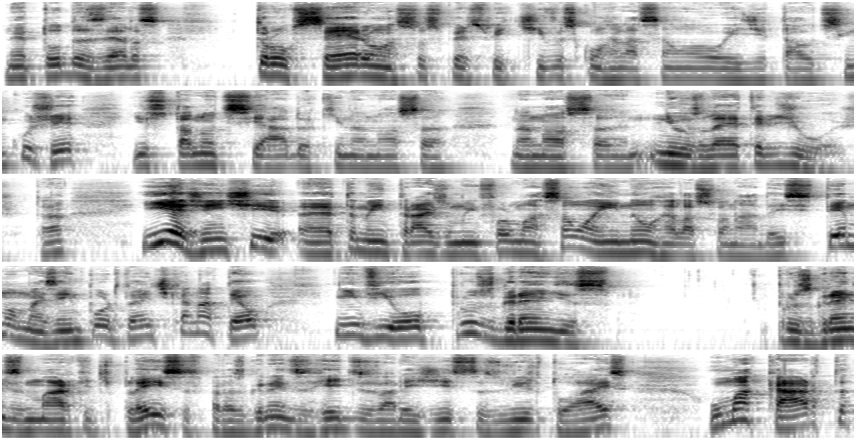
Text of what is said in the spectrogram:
né? Todas elas trouxeram as suas perspectivas com relação ao edital de 5G. Isso está noticiado aqui na nossa, na nossa newsletter de hoje. Tá? E a gente é, também traz uma informação aí não relacionada a esse tema, mas é importante que a Anatel enviou para os grandes para os grandes marketplaces, para as grandes redes varejistas virtuais, uma carta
